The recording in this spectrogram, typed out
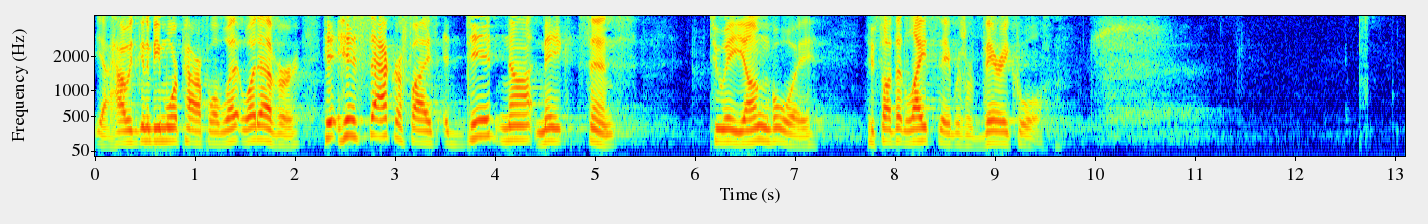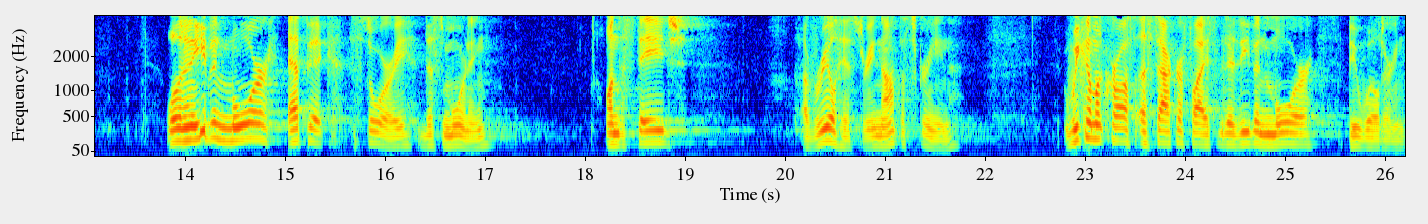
yeah, how he's going to be more powerful, whatever. His sacrifice did not make sense to a young boy who thought that lightsabers were very cool. Well, in an even more epic story this morning, on the stage of real history, not the screen, we come across a sacrifice that is even more bewildering.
